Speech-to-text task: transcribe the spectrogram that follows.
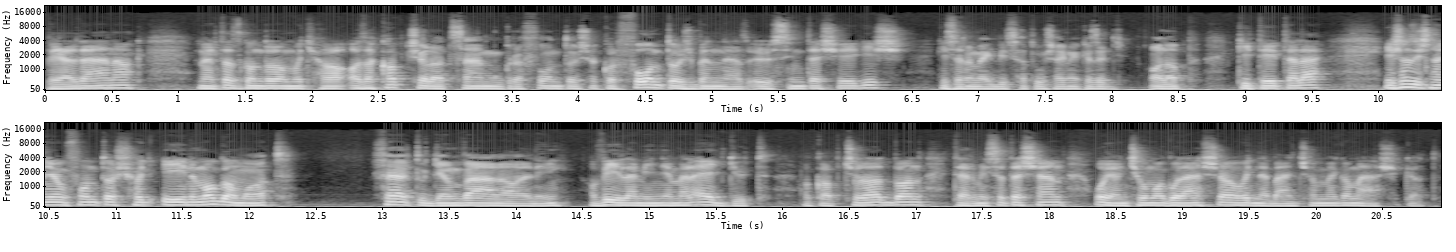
példának, mert azt gondolom, hogy ha az a kapcsolat számunkra fontos, akkor fontos benne az őszinteség is, hiszen a megbízhatóságnak ez egy alap kitétele, és az is nagyon fontos, hogy én magamat fel tudjam vállalni a véleményemmel együtt a kapcsolatban, természetesen olyan csomagolással, hogy ne bántsam meg a másikat.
